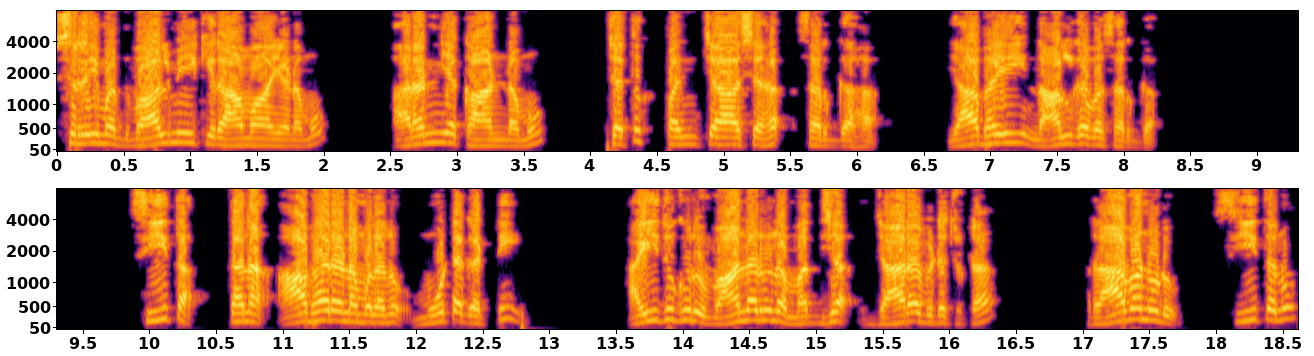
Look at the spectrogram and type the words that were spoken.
శ్రీమద్ వాల్మీకి రామాయణము అరణ్యకాండము చతుఃపంచాశ సర్గ యాభై నాల్గవ సర్గ. సీత తన ఆభరణములను మూటగట్టి ఐదుగురు వానరుల మధ్య జారవిడచుట రావణుడు సీతను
